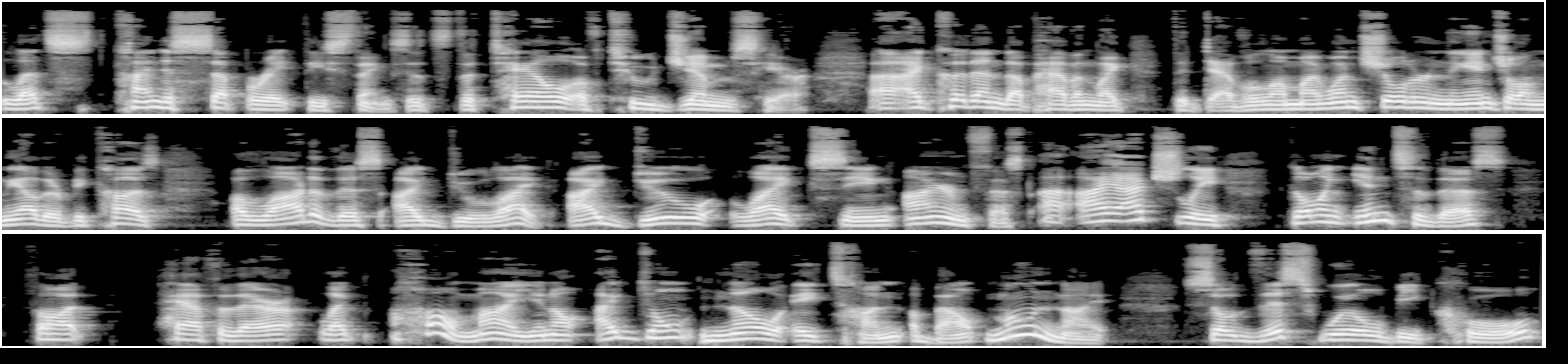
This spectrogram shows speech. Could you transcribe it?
let's kind of separate these things. It's the tale of two Jims here. Uh, I could end up having like the devil on my one shoulder and the angel on the other because a lot of this I do like. I do like seeing Iron Fist. I, I actually, going into this, thought, half of there, like, oh my, you know, I don't know a ton about Moon Knight. So this will be cool.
